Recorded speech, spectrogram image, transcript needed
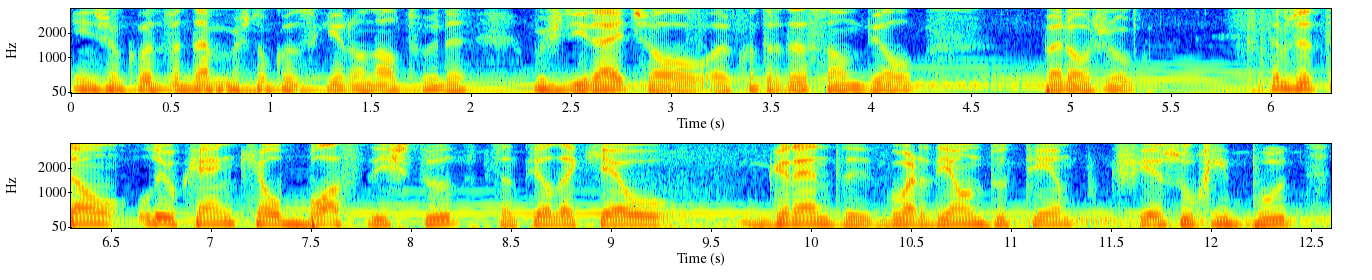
em Jean-Claude Van Damme, mas não conseguiram na altura os direitos ou a contratação dele para o jogo. Temos então Liu Kang, que é o boss disto tudo, portanto ele é que é o grande guardião do tempo que fez o reboot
